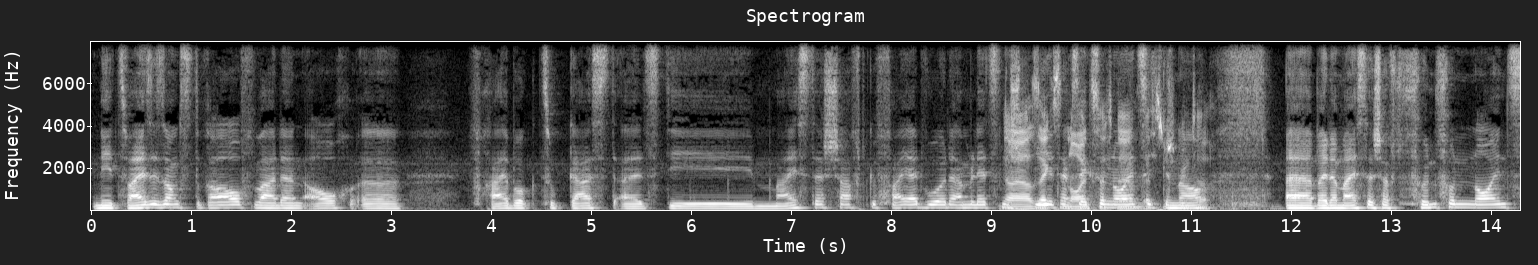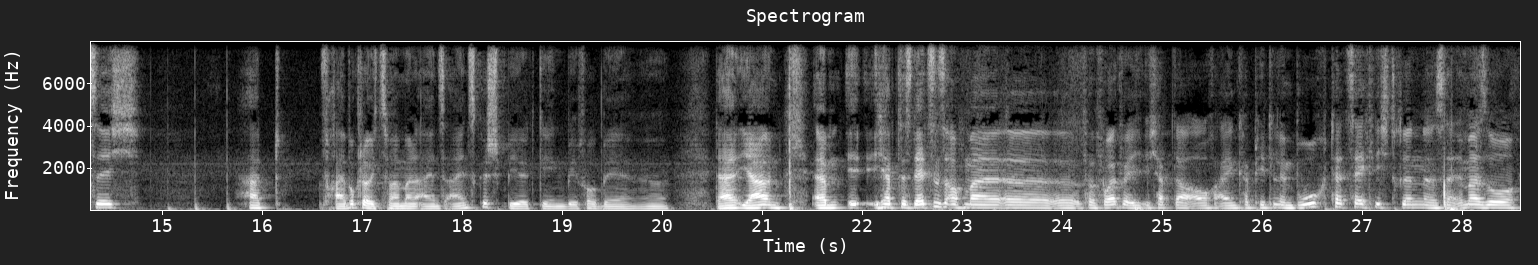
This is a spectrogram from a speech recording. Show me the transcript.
nee, zwei Saisons drauf war dann auch äh, Freiburg zu Gast, als die Meisterschaft gefeiert wurde am letzten naja, Spieltag 96, 96 genau. Äh, bei der Meisterschaft 95 hat Freiburg, glaube ich, zweimal 1-1 gespielt gegen BVB. Ja. Da, ja, und ähm, ich habe das letztens auch mal äh, äh, verfolgt, weil ich, ich habe da auch ein Kapitel im Buch tatsächlich drin, dass es da immer so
